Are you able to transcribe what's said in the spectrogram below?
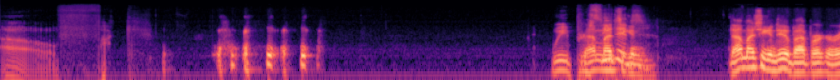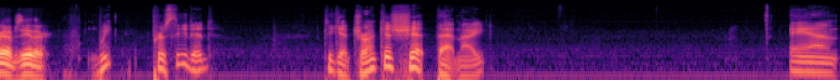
oh, fuck. We Not proceeded. much you can- Not much you can do about broken ribs either. we proceeded to get drunk as shit that night and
